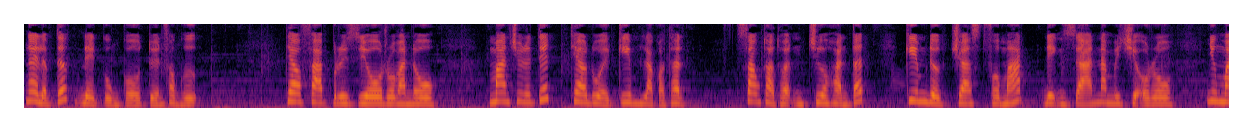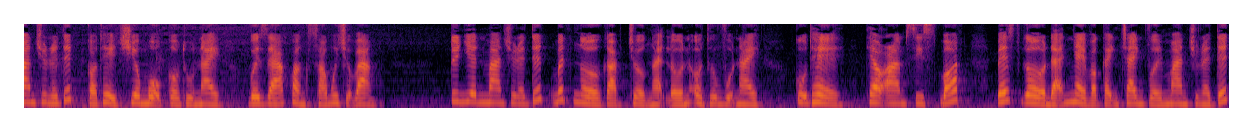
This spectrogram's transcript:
ngay lập tức để củng cố tuyến phòng ngự. Theo Fabrizio Romano, Man United theo đuổi Kim là có thật. Song thỏa thuận chưa hoàn tất, Kim được Transfermarkt định giá 50 triệu euro, nhưng Man United có thể chiêu mộ cầu thủ này với giá khoảng 60 triệu bảng. Tuy nhiên, Man United bất ngờ gặp trở ngại lớn ở thương vụ này. Cụ thể, theo RMC Sport, PSG đã nhảy vào cạnh tranh với Man United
